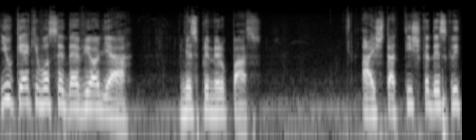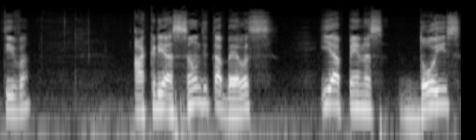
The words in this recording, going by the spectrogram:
E o que é que você deve olhar nesse primeiro passo? A estatística descritiva, a criação de tabelas e apenas dois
